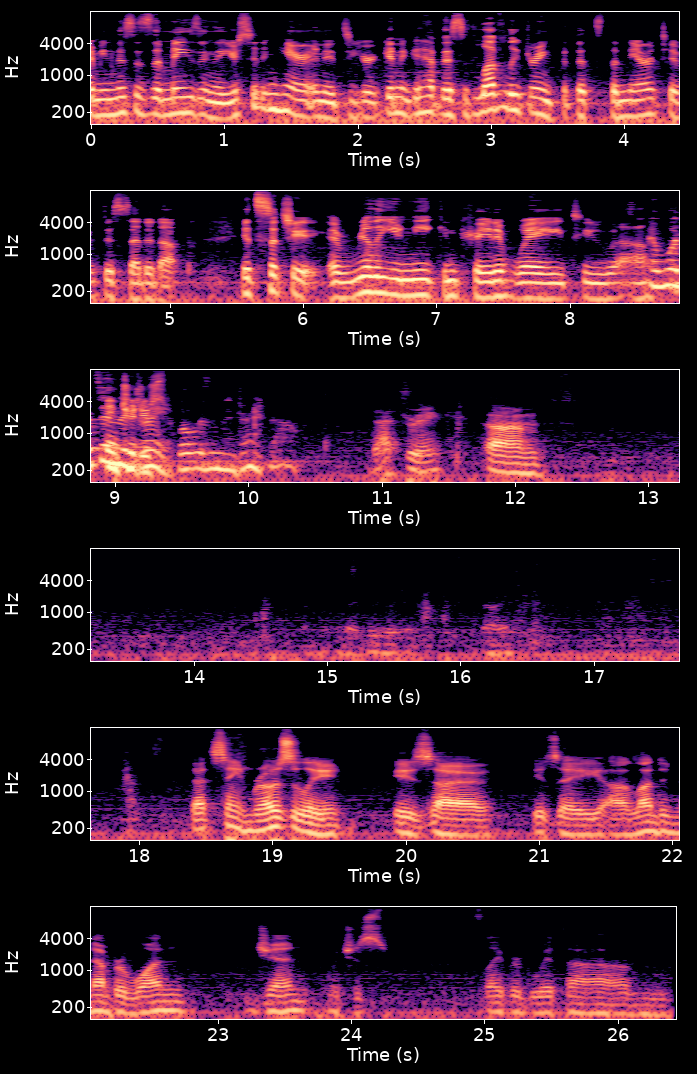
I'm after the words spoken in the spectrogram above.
I mean, this is amazing that you're sitting here and it's you're going to have this lovely drink, but that's the narrative to set it up. It's such a, a really unique and creative way to uh, And what's in introduce. the drink? What was in the drink though? That drink, um, sorry. That Saint Rosalie is uh, is a uh, London number one gin, which is flavored with um,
